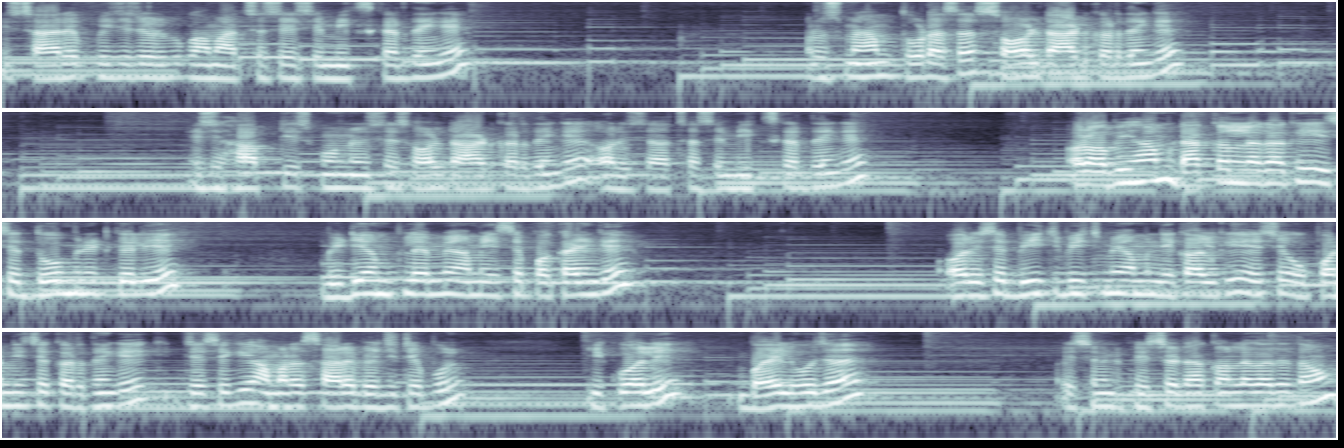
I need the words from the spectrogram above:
इस सारे वेजिटेबल को हम अच्छे से इसे मिक्स कर देंगे। और उसमें हम थोड़ा सा सॉल्ट ऐड कर देंगे। इसे हाफ़ टी स्पून से सॉल्ट ऐड कर देंगे और इसे अच्छा से मिक्स कर देंगे। और अभी हम ढक्कन लगा के इसे दो मिनट के लिए मीडियम फ्लेम में हम इसे पकाएँगे। और इसे बीच बीच में हम निकाल के ऐसे ऊपर नीचे कर देंगे जैसे कि हमारा सारे वेजिटेबल इक्वली बॉयल हो जाए। इसे मैं फिर से ढक्कन लगा देता हूँ।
